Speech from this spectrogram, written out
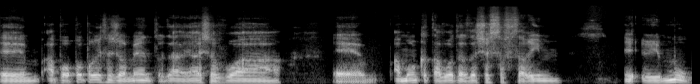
אמ, אפרופו פריז סן ז'רמן, אתה יודע, היה שבוע המון כתבות על זה שספסרים רימו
